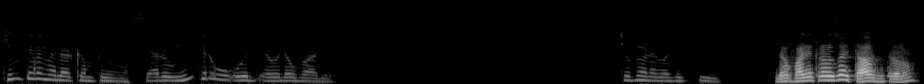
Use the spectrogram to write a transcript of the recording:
quem teve a melhor campanha? Se era o Inter ou o, ou o Del Valle? Deixa eu ver um negócio aqui. Del Valle entrou nos oitavos, entrou não?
